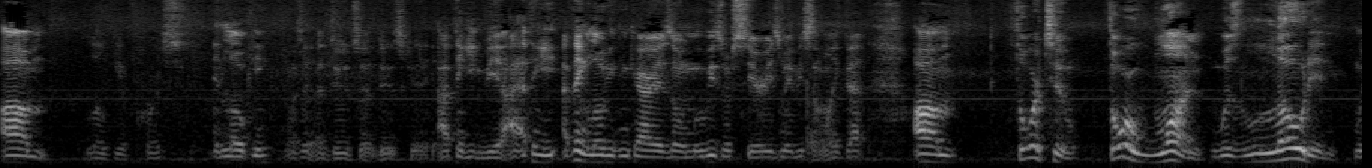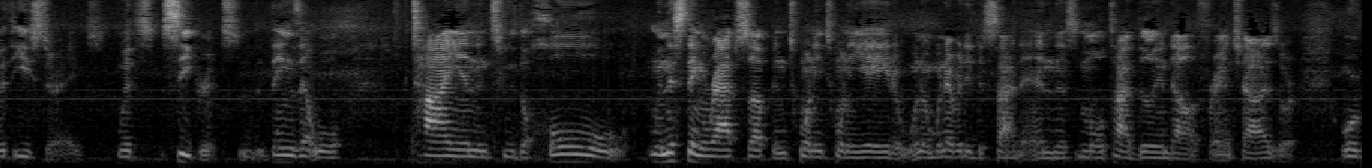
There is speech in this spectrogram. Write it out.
um, Loki, of course. and Loki. Was it a dude's a dude's good? I think he can be. I think he, I think Loki can carry his own movies or series, maybe something like that. Um, Thor two, Thor one was loaded with Easter eggs, with secrets, things that will tie in into the whole. When this thing wraps up in twenty twenty eight, or when- whenever they decide to end this multi billion dollar franchise, or or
